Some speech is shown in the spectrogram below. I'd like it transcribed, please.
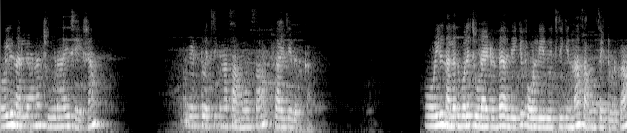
ഓയിൽ നല്ലവണ്ണം ചൂടായ ശേഷം എടുത്ത് വെച്ചിരിക്കുന്ന സമൂസ ഫ്രൈ ചെയ്തെടുക്കാം. ഓയിൽ നല്ലതുപോലെ ചൂടായിട്ടുണ്ട്. അതിലേക്ക് ഫോൾഡ് ചെയ്ത് വെച്ചിരിക്കുന്ന സമൂസ ഇട്ട് കൊടുക്കാം.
